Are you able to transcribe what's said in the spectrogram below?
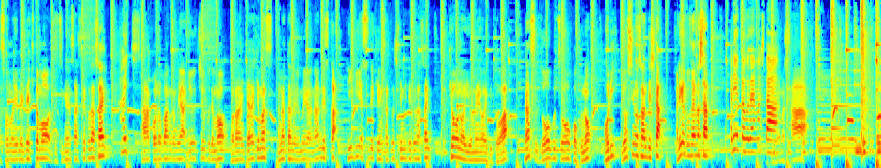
その夢ぜひとも実現させてください。はい。さあこの番組は YouTube でもご覧いただけます。あなたの夢は何ですか？TBS で検索してみてください。今日の夢追い人は那須動物王国の堀吉野さんでした。ありがとうございました。ありがとうございました。ありがとうございました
